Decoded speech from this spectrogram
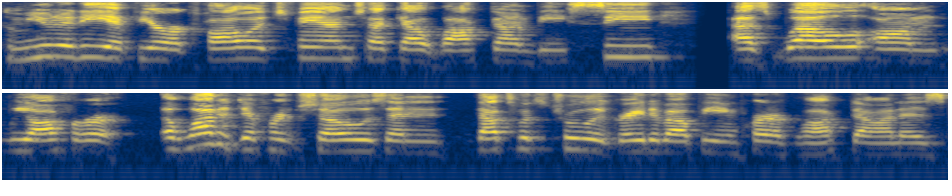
community. If you're a college fan, check out Locked On BC as well. Um, we offer a lot of different shows, and that's what's truly great about being part of Locked On is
